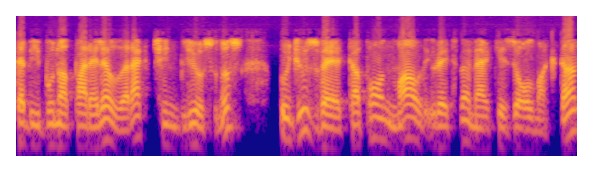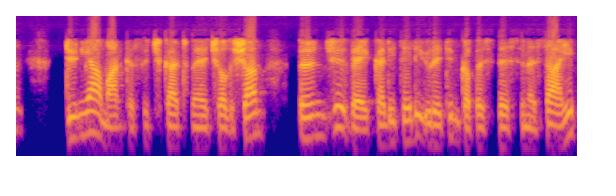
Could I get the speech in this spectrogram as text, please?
Tabii buna paralel olarak Çin biliyorsunuz ucuz ve tapon mal üretme merkezi olmaktan dünya markası çıkartmaya çalışan öncü ve kaliteli üretim kapasitesine sahip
